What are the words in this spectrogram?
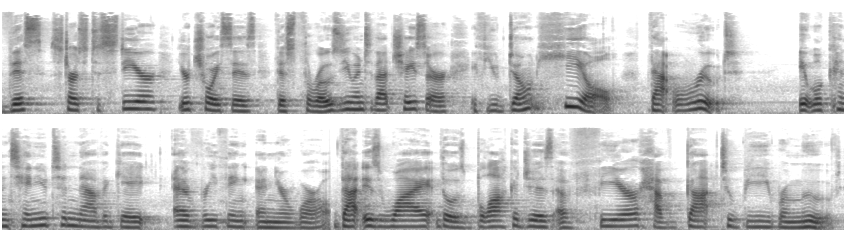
This starts to steer your choices. This throws you into that chaser. If you don't heal that root, it will continue to navigate everything in your world. That is why those blockages of fear have got to be removed.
